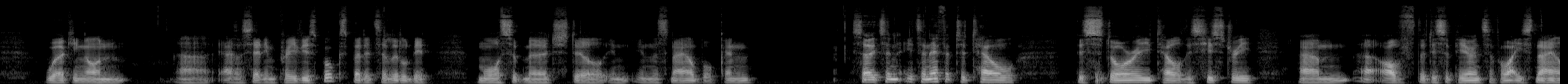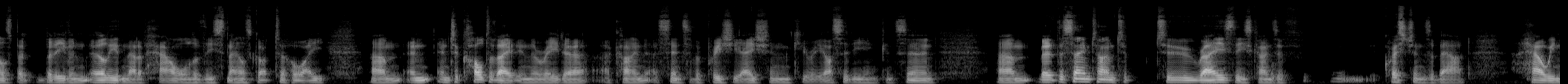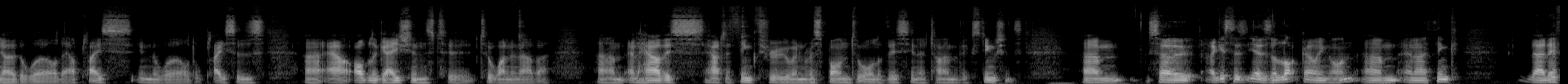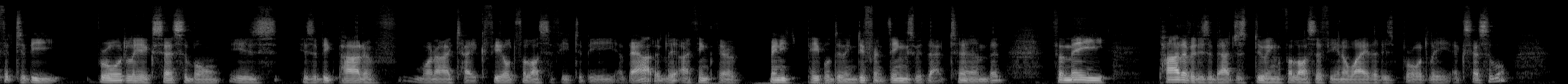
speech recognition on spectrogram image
working on, uh, as I said in previous books, but it's a little bit more submerged still in, in the snail book, and so it's an it's an effort to tell this story, tell this history um, uh, of the disappearance of Hawaii snails, but but even earlier than that, of how all of these snails got to Hawaii, um, and and to cultivate in the reader a kind a sense of appreciation, curiosity, and concern, um, but at the same time to to raise these kinds of questions about how we know the world, our place in the world, or places, uh, our obligations to to one another. um, and how this how to think through and respond to all of this in a time of extinctions. Um, so I guess there's yeah there's a lot going on, um, and I think that effort to be broadly accessible is is a big part of what I take field philosophy to be about. I think there are many people doing different things with that term, but for me, part of it is about just doing philosophy in a way that is broadly accessible.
